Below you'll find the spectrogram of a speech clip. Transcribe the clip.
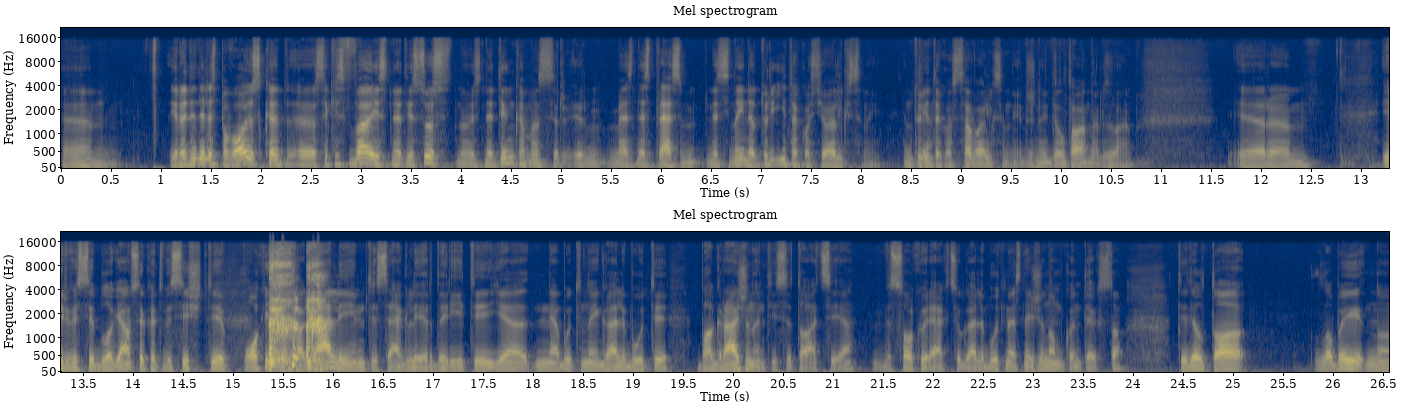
um, yra didelis pavojus, kad, uh, sakys, va, jis neteisus, nu, jis netinkamas ir, ir mes nespręsim, nes jinai neturi įtakos jo elgsenai. Jis turi Taip. įtakos savo elgsenai ir, žinai, dėl to analizuojam. Ir Ir visi blogiausia, kad visi šitie pokyčiai, ką gali imtis eglė ir daryti, jie nebūtinai gali būti bagražinant į situaciją. Visokių reakcijų gali būti, mes nežinom konteksto. Tai dėl to labai nu,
